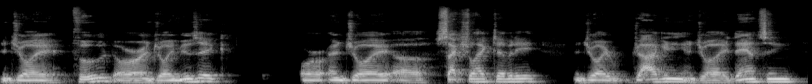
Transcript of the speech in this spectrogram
enjoy food or enjoy music or enjoy uh, sexual activity, enjoy jogging, enjoy dancing,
